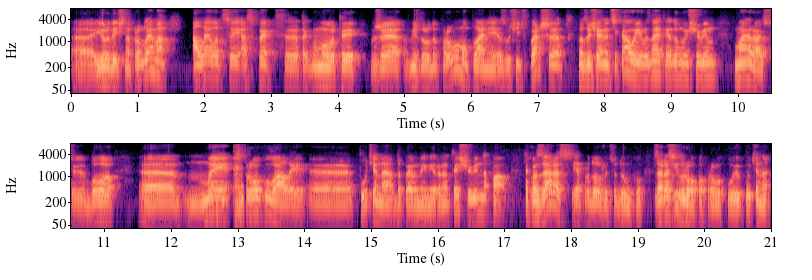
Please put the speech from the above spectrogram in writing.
е, е, юридична проблема. Але оцей аспект, е, так би мовити, вже в міжнародно-правовому плані звучить вперше надзвичайно цікаво. І ви знаєте, я думаю, що він має рацію, бо е, ми спровокували е, Путіна до певної міри на те, що він напав. Так от зараз я продовжу цю думку. Зараз Європа провокує Путіна,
